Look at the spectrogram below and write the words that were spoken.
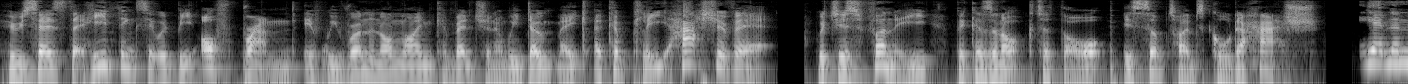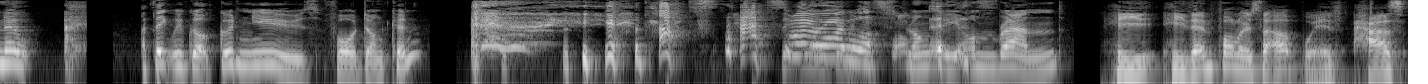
who says that he thinks it would be off-brand if we run an online convention and we don't make a complete hash of it which is funny because an octothorpe is sometimes called a hash. Yeah, no, no. I think we've got good news for Duncan. yeah, that's that's where I was. Strongly on, on brand. He he then follows that up with has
